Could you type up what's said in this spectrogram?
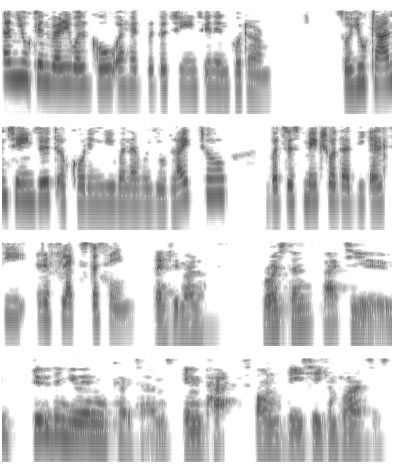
And you can very well go ahead with the change in Incoterm. So you can change it accordingly whenever you'd like to but just make sure that the LC reflects the same. Thank you, Mona. Royston, back to you. Do the new Incoterms impact on DC compliances?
